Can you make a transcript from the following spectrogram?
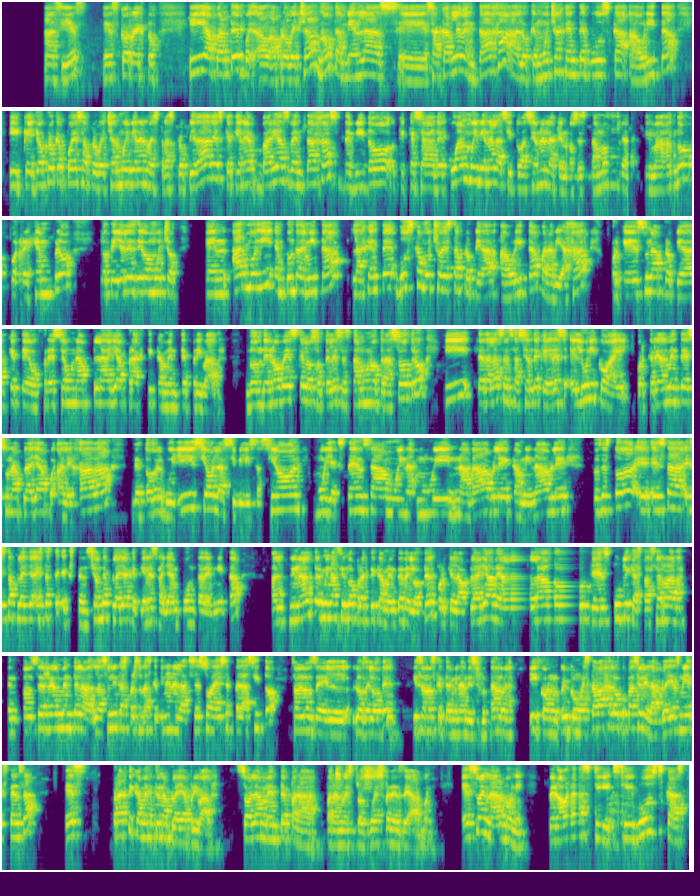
Así es, es correcto. Y aparte, pues, aprovechar, ¿no? También las, eh, sacarle ventaja a lo que mucha gente busca ahorita y que yo creo que puedes aprovechar muy bien en nuestras propiedades, que tiene varias ventajas debido, que, que se adecuan muy bien a la situación en la que nos estamos reactivando. Por ejemplo, lo que yo les digo mucho, en Harmony, en Punta de Mita, la gente busca mucho esta propiedad ahorita para viajar porque es una propiedad que te ofrece una playa prácticamente privada donde no ves que los hoteles están uno tras otro y te da la sensación de que eres el único ahí, porque realmente es una playa alejada de todo el bullicio, la civilización, muy extensa, muy, muy nadable, caminable. Entonces, toda e, esta, esta playa, esta extensión de playa que tienes allá en Punta de Mita, al final termina siendo prácticamente del hotel porque la playa de al lado que es pública está cerrada. Entonces realmente las únicas personas que tienen el acceso a ese pedacito son los del, los del hotel y son los que terminan disfrutándola. Y, con, y como está baja la ocupación y la playa es muy extensa, es prácticamente una playa privada, solamente para, para nuestros huéspedes de Harmony. Eso en Harmony. Pero ahora si, si buscas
